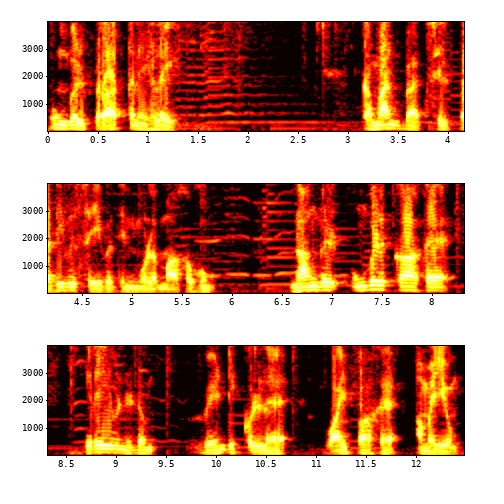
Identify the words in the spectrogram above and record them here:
உங்கள் பிரார்த்தனைகளை கமெண்ட் பாக்ஸில் பதிவு செய்வதன் மூலமாகவும் நாங்கள் உங்களுக்காக இறைவனிடம் வேண்டிக்கொள்ள வாய்ப்பாக அமையும்.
